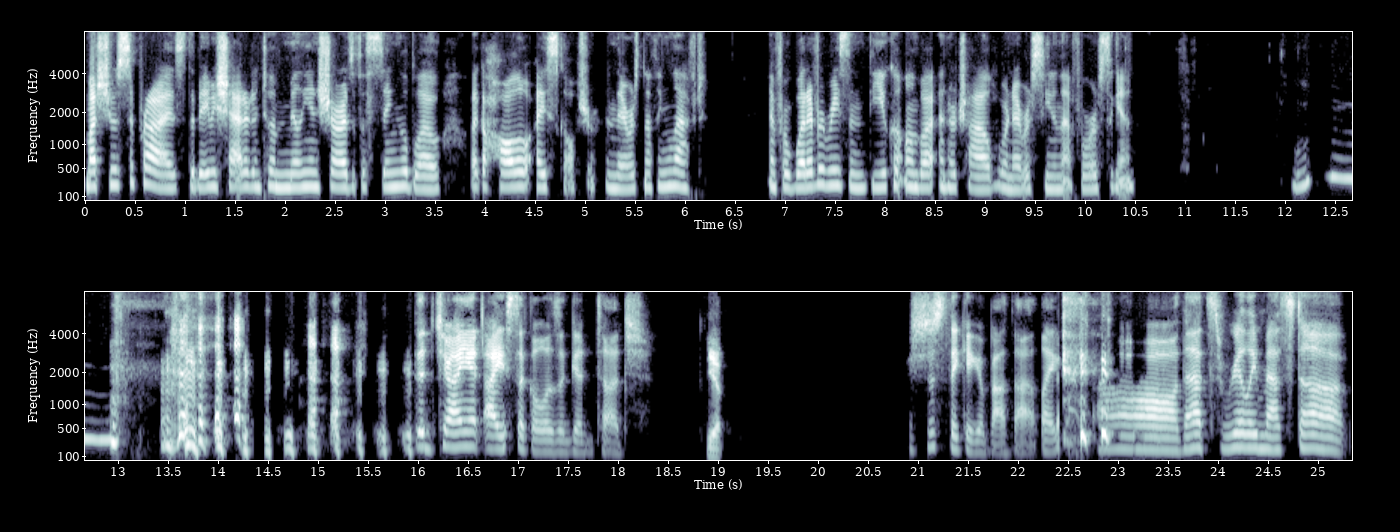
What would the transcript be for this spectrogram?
Much to his surprise, the baby shattered into a million shards with a single blow, like a hollow ice sculpture, and there was nothing left. And for whatever reason, the Yuka Umba and her child were never seen in that forest again. The giant icicle is a good touch. Yep. Was just thinking about that. Like, oh, that's really messed up.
